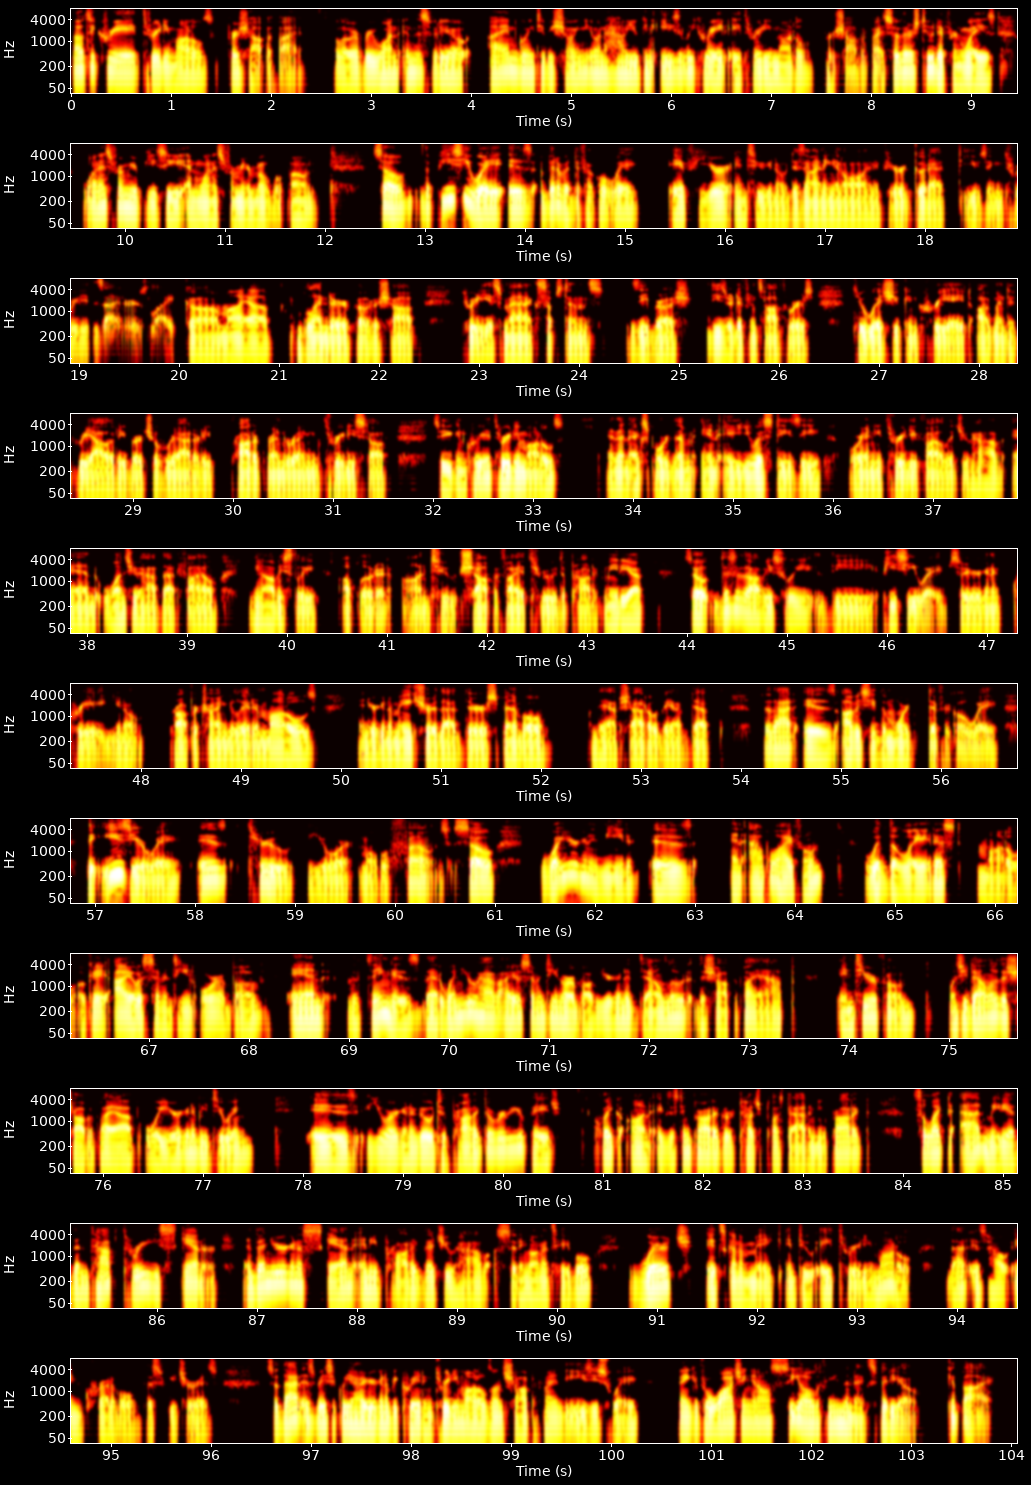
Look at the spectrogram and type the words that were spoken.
how to create 3D models for Shopify. Hello everyone, in this video I am going to be showing you on how you can easily create a 3D model for Shopify. So there's two different ways, one is from your PC and one is from your mobile phone. So the PC way is a bit of a difficult way if you're into, you know, designing and all and if you're good at using 3D designers like uh, Maya, Blender, Photoshop, 3ds Max, Substance, ZBrush. These are different softwares through which you can create augmented reality, virtual reality, product rendering, 3D stuff. So you can create 3D models and then export them in a USDZ or any 3D file that you have. And once you have that file, you can obviously upload it onto Shopify through the product media. So this is obviously the PC way. So you're going to create, you know, proper triangulated models and you're going to make sure that they're spinnable, they have shadow, they have depth. So that is obviously the more difficult way. The easier way is through your mobile phones. So what you're going to need is an Apple iPhone with the latest model, okay, iOS 17 or above. And the thing is that when you have iOS 17 or above, you're going to download the Shopify app into your phone. Once you download the Shopify app, what you're going to be doing is you are going to go to product overview page Click on existing product or touch plus to add a new product. Select add media, then tap 3D scanner. And then you're going to scan any product that you have sitting on a table, which it's going to make into a 3D model. That is how incredible this feature is. So that is basically how you're going to be creating 3D models on Shopify in the easiest way. Thank you for watching and I'll see all of you in the next video. Goodbye.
